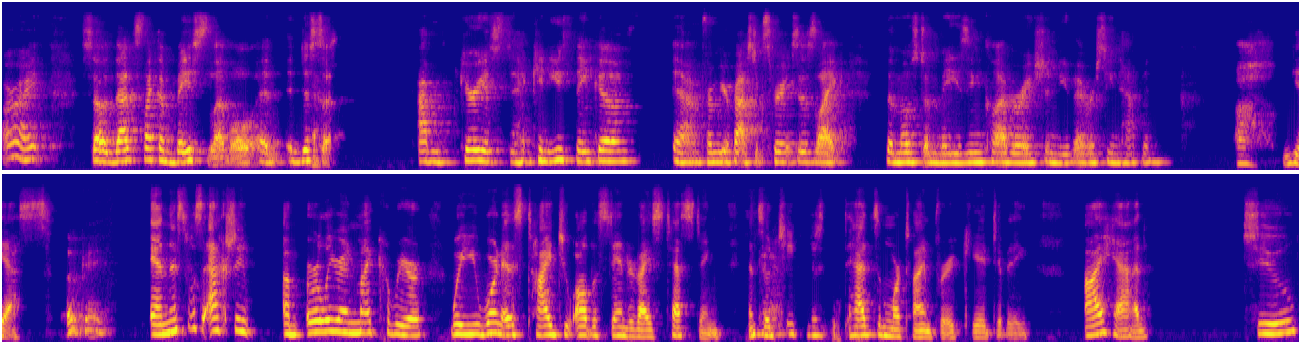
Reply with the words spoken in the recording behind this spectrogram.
All right. So that's like a base level. And, and just, Yes. I'm curious, can you think of um, from your past experiences, like the most amazing collaboration you've ever seen happen? Oh, yes. Okay. and this was actually um, earlier in my career where you weren't as tied to all the standardized testing and so Okay. teachers had some more time for creativity i had two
